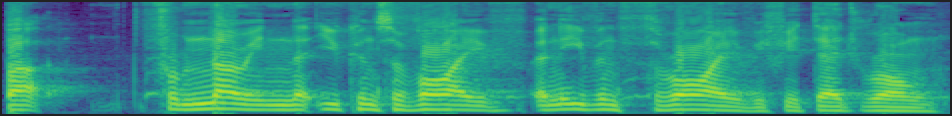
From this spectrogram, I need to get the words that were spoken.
but from knowing that you can survive and even thrive if you're dead wrong.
